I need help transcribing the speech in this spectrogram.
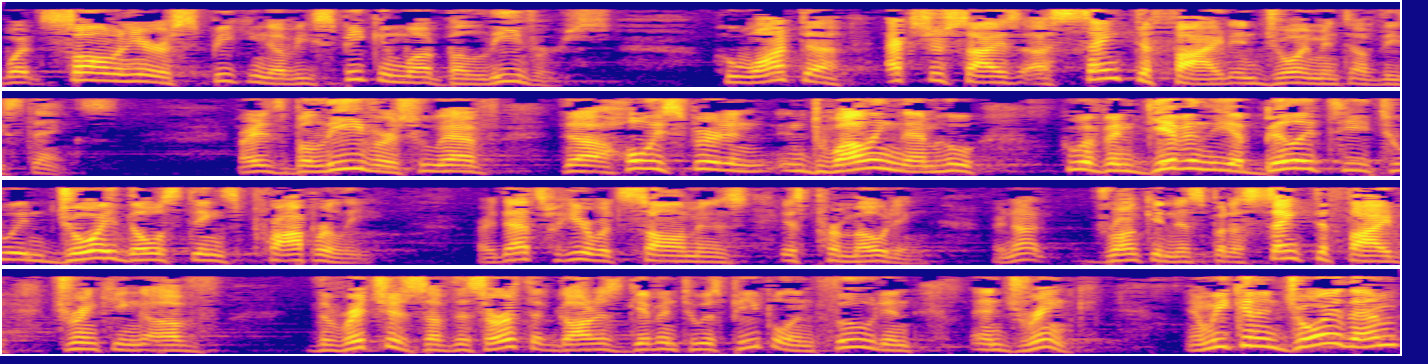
what Solomon here is speaking of, he's speaking about believers who want to exercise a sanctified enjoyment of these things. Right? It's believers who have the Holy Spirit indwelling them, who, who have been given the ability to enjoy those things properly. Right? That's here what Solomon is, is promoting. Right? Not drunkenness, but a sanctified drinking of the riches of this earth that God has given to His people in food and, and drink. And we can enjoy them,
